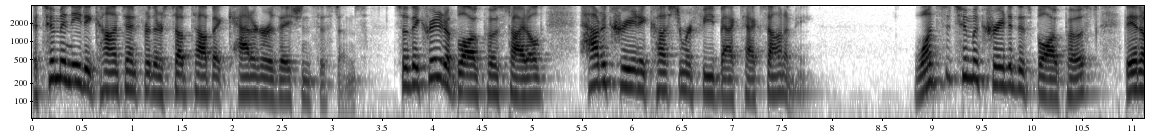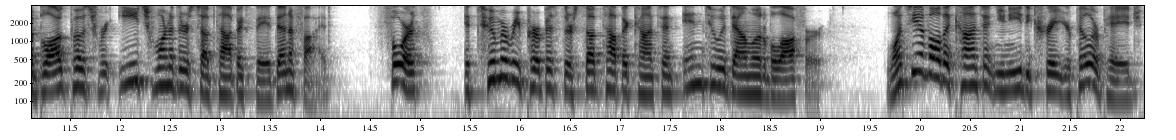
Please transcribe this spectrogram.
Atuma needed content for their subtopic categorization systems, so they created a blog post titled How to Create a Customer Feedback Taxonomy. Once Atuma created this blog post, they had a blog post for each one of their subtopics they identified. Fourth, Atuma repurposed their subtopic content into a downloadable offer. Once you have all the content you need to create your pillar page,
